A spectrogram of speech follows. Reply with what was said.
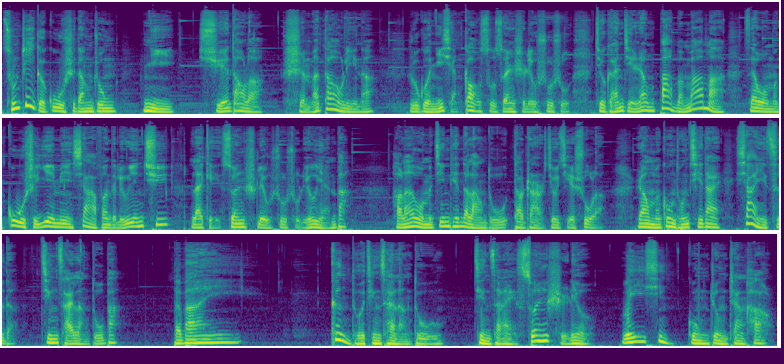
从这个故事当中，你学到了什么道理呢？如果你想告诉酸石榴叔叔，就赶紧让爸爸妈妈在我们故事页面下方的留言区来给酸石榴叔叔留言吧。好了，我们今天的朗读到这儿就结束了，让我们共同期待下一次的精彩朗读吧。拜拜！更多精彩朗读尽在酸石榴微信公众账号。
